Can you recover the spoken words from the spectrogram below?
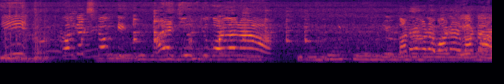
নি আরে করবে না। Butter butter butter.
